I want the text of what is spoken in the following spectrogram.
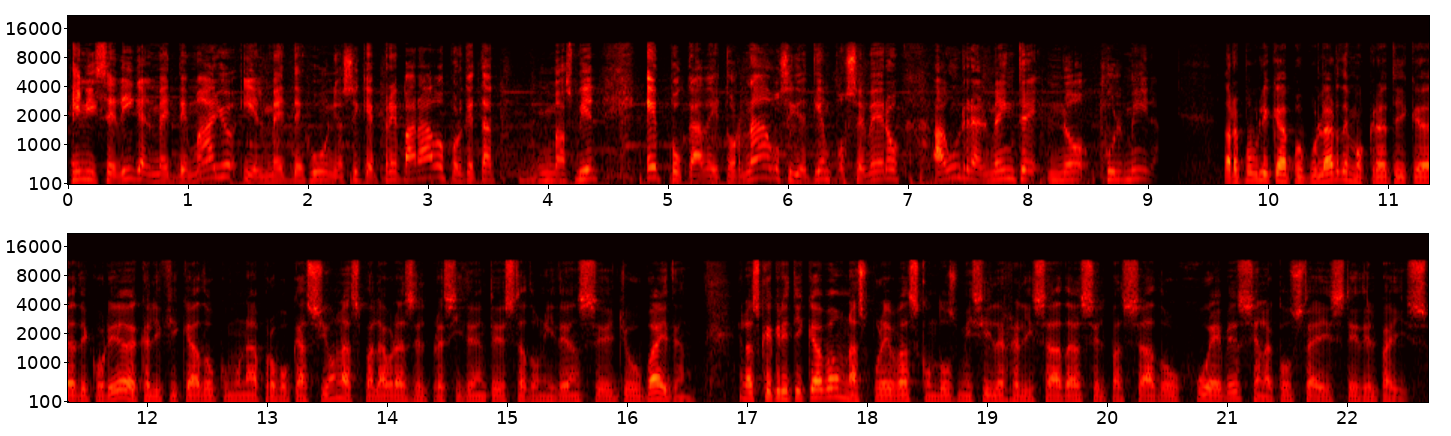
Y ni se diga el mes de mayo y el mes de junio. Así que preparados porque esta más bien época de tornados y de tiempo severo aún realmente no culmina. La República Popular Democrática de Corea ha calificado como una provocación las palabras del presidente estadounidense Joe Biden, en las que criticaba unas pruebas con dos misiles realizadas el pasado jueves en la costa este del país.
